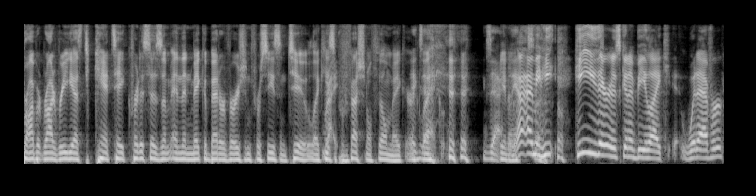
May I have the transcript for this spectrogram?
Robert Rodriguez can't take criticism and then make a better version for season two. Like he's Right. a professional filmmaker. Like- Exactly. you know, I, I mean, he he either is going to be like whatever,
